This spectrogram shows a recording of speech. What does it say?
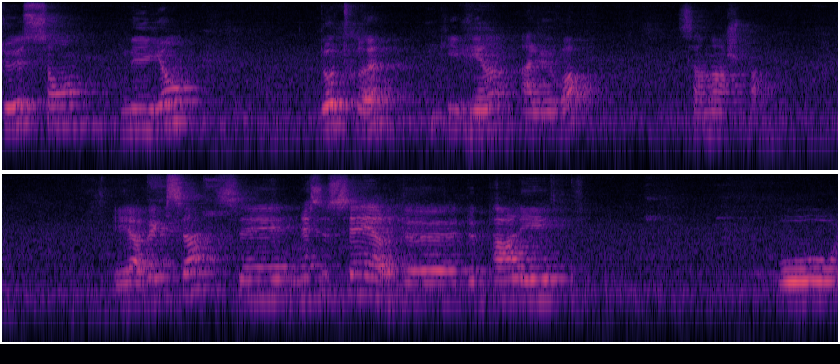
200 millions d'autres qui viennent à l'Europe, ça ne marche pas. Et avec ça, c'est nécessaire de, parler au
